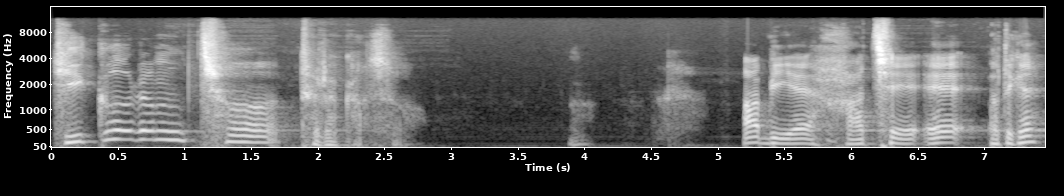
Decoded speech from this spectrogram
뒷걸음쳐 들어가서 어, 아비의 하체에 어떻게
